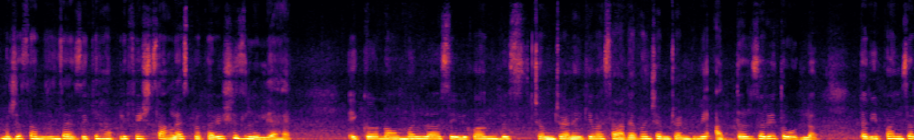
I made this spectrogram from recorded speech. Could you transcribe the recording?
म्हणजे समजून जायचं की आपली फिश चांगल्याच प्रकारे शिजलेली आहे. एक नॉर्मल सिलिकॉन बेस चमच्याने किंवा साध्या पण चमच्याने तुम्ही अद्दर जरी तोडलं तरी पण जर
